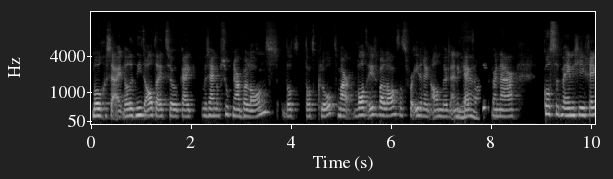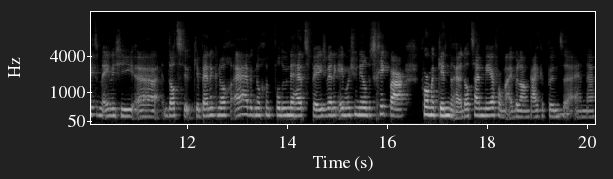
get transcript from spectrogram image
mogen zijn. Dat het niet altijd zo, kijk, we zijn op zoek naar balans, dat, dat klopt. Maar wat is balans? Dat is voor iedereen anders. En ik ja. kijk dan liever naar kost het me energie, geeft het me energie, uh, dat stukje. Ben ik nog, eh, heb ik nog een voldoende headspace? Ben ik emotioneel beschikbaar voor mijn kinderen? Dat zijn meer voor mij belangrijke punten. En uh,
